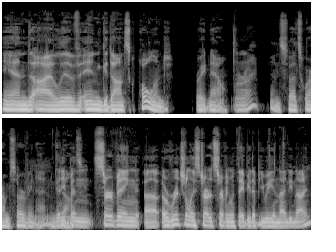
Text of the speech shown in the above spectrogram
and I live in Gdansk, Poland, right now, All right. and so that's where I'm serving at. In And you've been serving, uh, originally started serving with ABWE in 99.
